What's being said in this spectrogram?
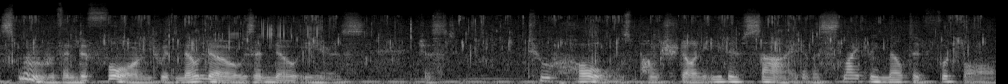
smooth and deformed with no nose and no ears. Just two holes punctured on either side of a slightly melted football.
